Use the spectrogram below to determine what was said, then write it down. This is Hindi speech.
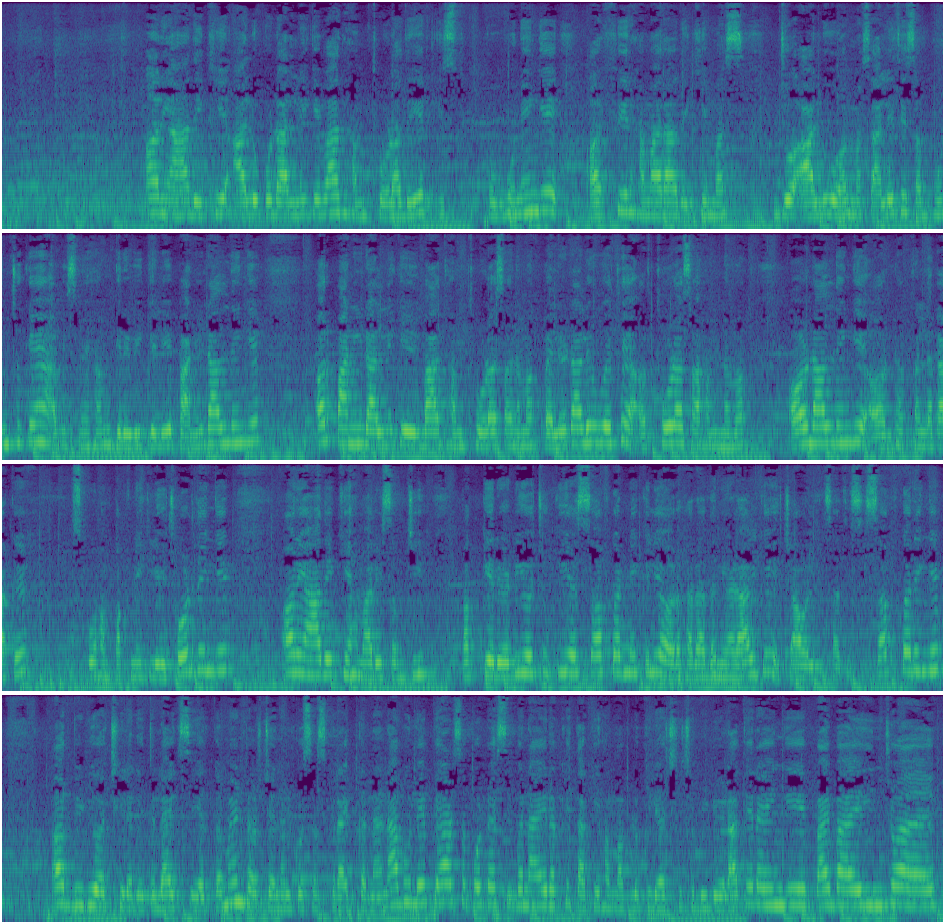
और यहाँ देखिए आलू को डालने के बाद हम थोड़ा देर इसको भुनेंगे और फिर हमारा देखिए मस जो आलू और मसाले थे सब भून चुके हैं। अब इसमें हम ग्रेवी के लिए पानी डाल देंगे। और पानी डालने के बाद हम थोड़ा सा नमक पहले डाले हुए थे और थोड़ा सा हम नमक और डाल देंगे और ढक्कन लगा के इसको हम पकने के लिए छोड़ देंगे। और यहाँ देखिए हमारी सब्ज़ी पक के रेडी हो चुकी है सर्व करने के लिए और हरा धनिया डाल के चावल के साथ इसे सर्व करेंगे। और वीडियो अच्छी लगे तो लाइक शेयर कमेंट और चैनल को सब्सक्राइब करना ना भूले। प्यार सपोर्ट ऐसे बनाए रखें ताकि हम आप लोग के लिए अच्छे अच्छे वीडियो लाते रहेंगे। Bye bye enjoy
